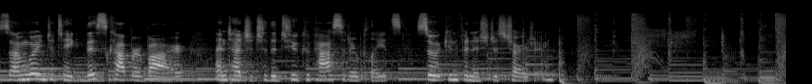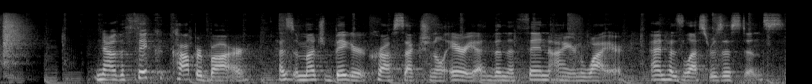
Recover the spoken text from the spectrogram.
So I'm going to take this copper bar and touch it to the two capacitor plates so it can finish discharging. Now the thick copper bar has a much bigger cross-sectional area than the thin iron wire and has less resistance.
